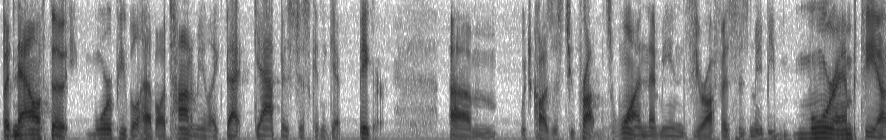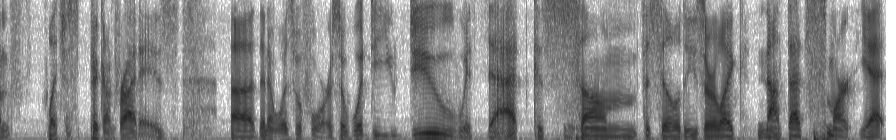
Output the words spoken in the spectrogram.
but now if the more people have autonomy like that gap is just going to get bigger um, which causes two problems. One that means your office is maybe more empty on let's just pick on fridays uh, than it was before. So what do you do with that? Because some facilities are like not that smart yet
